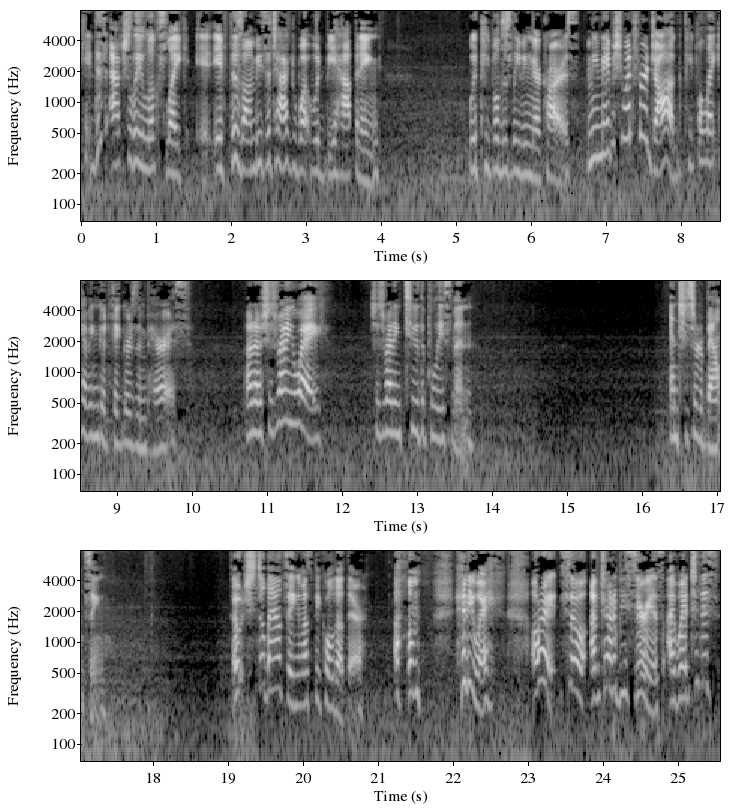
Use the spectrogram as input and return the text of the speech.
Okay, this actually looks like if the zombies attacked, what would be happening with people just leaving their cars. I mean, maybe she went for a jog. People like having good figures in Paris. Oh no, she's running away. She's running to the policeman. And she's sort of bouncing. Oh, she's still bouncing. It must be cold out there. Um, anyway, all right. So I'm trying to be serious. I went to this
